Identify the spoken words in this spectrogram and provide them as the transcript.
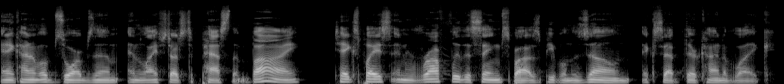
and it kind of absorbs them and life starts to pass them by takes place in roughly the same spot as people in the zone except they're kind of like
